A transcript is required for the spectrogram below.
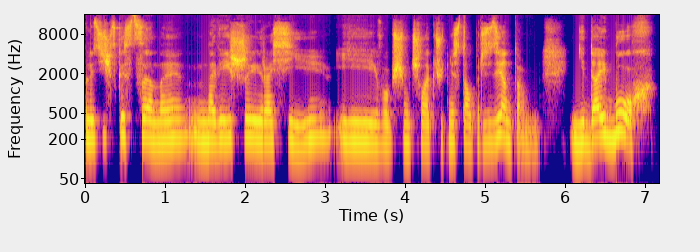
политической сцены новейшей России и, в общем, человек чуть не стал президентом. Не дай бог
